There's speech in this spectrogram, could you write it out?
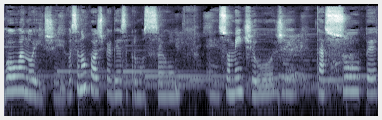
Boa noite. Você não pode perder essa promoção. É, somente hoje tá super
